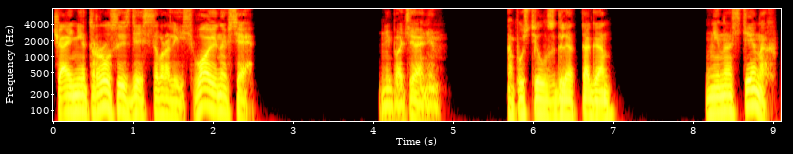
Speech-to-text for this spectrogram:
Чай не трусы здесь собрались, воины все». «Не потянем», — опустил взгляд Таган. «Не на стенах,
